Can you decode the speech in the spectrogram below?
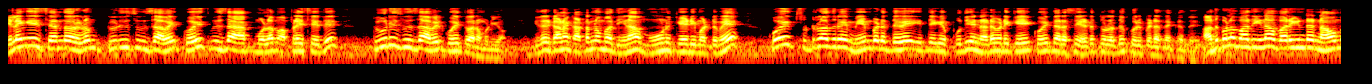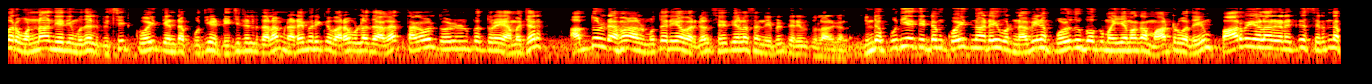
இலங்கையை சேர்ந்தவர்களும் டூரிஸ்ட் விசாவை குவைத் விசா ஆப் மூலம் அப்ளை செய்து டூரிஸ்ட் விசாவில் குவைத் வர முடியும். இதற்கான கட்டணம் பார்த்தீங்கன்னா மூணு கேடி மட்டுமே. குவைத் சுற்றுலாத்துறை மேம்படுத்தவே இத்தகைய புதிய நடவடிக்கையை குவைத் அரசு எடுத்துள்ளது குறிப்பிடத்தக்கது. அதுபோல பார்த்தீங்கன்னா வருகின்ற நவம்பர் ஒன்னாம் தேதி முதல் விசிட் குவைத் என்ற புதிய டிஜிட்டல் தளம் நடைமுறைக்கு வர உள்ளதாக தகவல் தொழில்நுட்பத்துறை அமைச்சர் அப்துல் ரஹ்மான் அல் முத்தரி அவர்கள் செய்தியாளர் சந்திப்பில் தெரிவித்துள்ளார்கள். இந்த புதிய திட்டம் குவைத் நாடை ஒரு நவீன பொழுதுபோக்கு மையமாக மாற்றுவதையும் பார்வையாளர்களுக்கு சிறந்த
